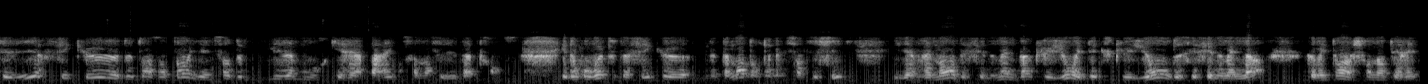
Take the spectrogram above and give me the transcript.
saisir, fait que de temps en temps, il y a une sorte de mésamour qui réapparaît concernant ces états de transe. Et donc on voit tout à fait que, notamment dans le domaine scientifique, il y a vraiment des phénomènes d'inclusion et d'exclusion de ces phénomènes-là comme étant un champ d'intérêt.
